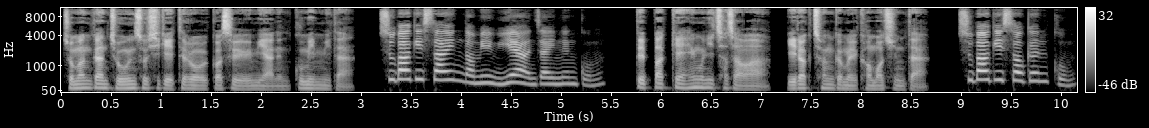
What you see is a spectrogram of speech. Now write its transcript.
조만간 좋은 소식이 들어올 것을 의미하는 꿈입니다. 수박이 쌓인 너미 위에 앉아있는 꿈. 뜻밖의 행운이 찾아와 일억천금을 거머쥔다. 수박이 썩은 꿈.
